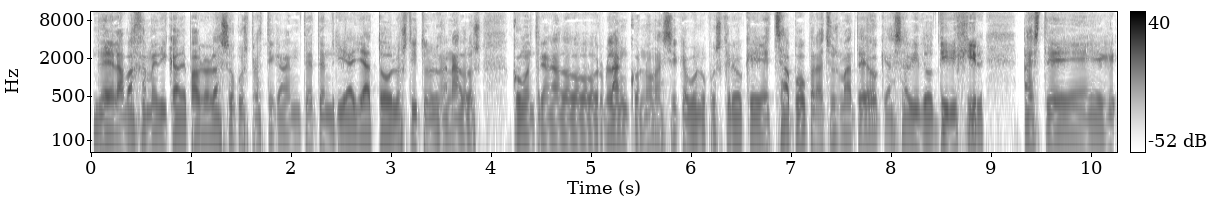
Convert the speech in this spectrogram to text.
de, la baja médica de Pablo Lasso, pues prácticamente tendría ya todos los títulos ganados como entrenador blanco, ¿no? Así que bueno, pues creo que chapó para Chus Mateo, que ha sabido dirigir a este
